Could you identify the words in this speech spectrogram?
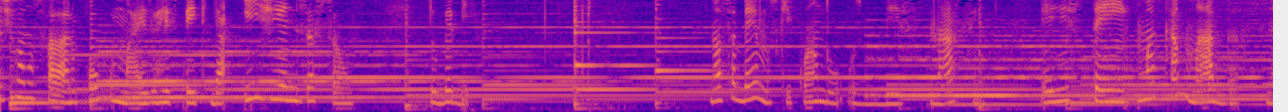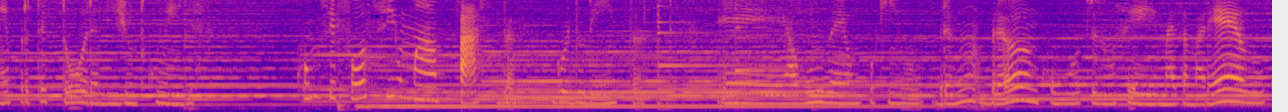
Hoje vamos falar um pouco mais a respeito da higienização do bebê. Nós sabemos que quando os bebês nascem, eles têm uma camada né, protetora ali junto com eles, como se fosse uma pasta gordurenta. É, alguns é um pouquinho branco, outros vão ser mais amarelo,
